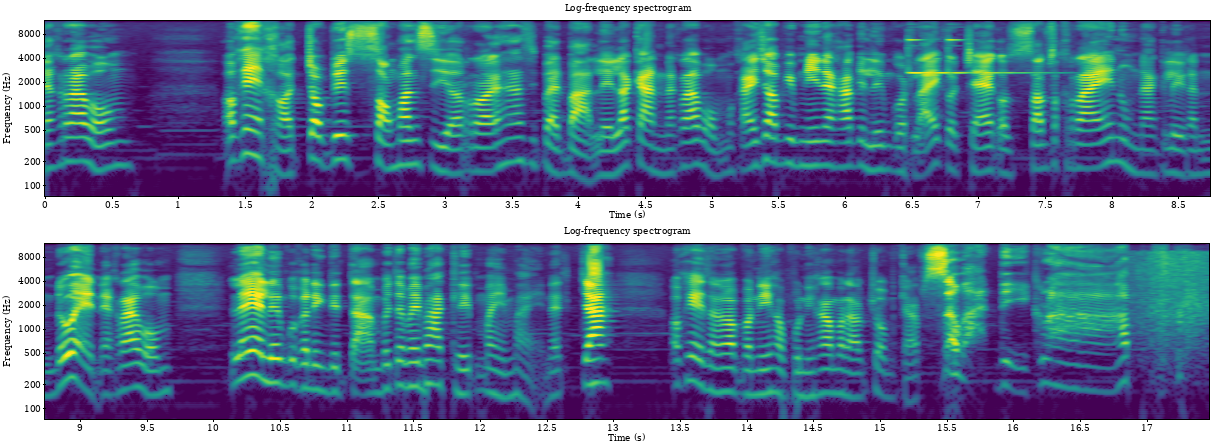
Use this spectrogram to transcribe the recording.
นะครับผมโอเค ขอจบด้วย 2,458 บาทเลยละกันนะครับผม ใครชอบคลิปนี้นะครับ อย่าลืมกดไลค์ กดแชร์ กด Subscribe ให้หนุ่มนาเกลือกันด้วยนะครับผม และอย่าลืมกดกระดิ่งติดตามเพื่อจะไม่พลาดคลิปใหม่ ๆ นะจ๊ะ โอเคสำหรับวันนี้ขอบคุณที่เข้ามารับชมครับ สวัสดีครับ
